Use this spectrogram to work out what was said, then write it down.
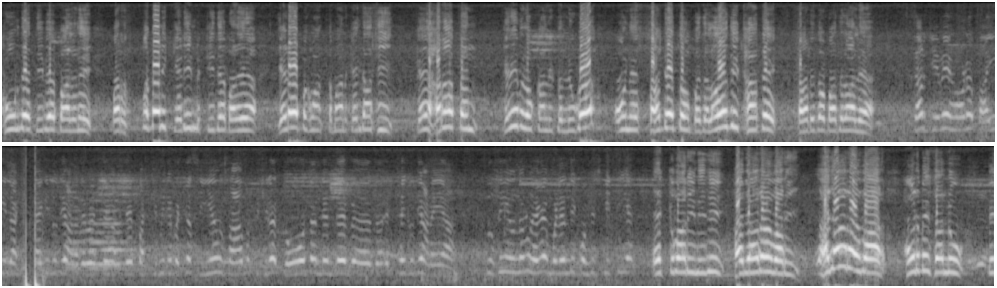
ਖੂਨ ਦੇ ਦੀਵੇ ਬਾਲਣੇ, ਪਰ ਪਤਾ ਨਹੀਂ ਕਿਹੜੀ ਮਿੱਟੀ ਦੇ ਬਾਲੇ ਆ, ਜਿਹੜਾ ਭਗਵੰਤ ਮਾਨ ਕਹਿੰਦਾ ਸੀ ਕਿ ਹਰਾ ਪੈਨ ਗਰੀਬ ਲੋਕਾਂ ਲਈ ਚੱਲੂਗਾ, ਉਹਨੇ ਸਾਡੇ ਤੋਂ ਬਦਲਾਓ ਦੀ ਥਾਂ ਤੇ ਸਾਡੇ ਤੋਂ ਬਦਲਾ ਲਿਆ। ਸਰ, ਜਿਵੇਂ ਹੁਣ 22 ਇਲੈਕਸ਼ਨ ਹੈਗੀ ਲੁਧਿਆਣਾ ਦੇ ਵਿੱਚ ਤੇ ਪੱਛਮੀ ਦੇ ਵਿੱਚ ਸੀਐਮ ਸਾਹਿਬ ਪਿਛਲੇ 2-3 ਦਿਨ ਦੇ ਇੱਥੇ ਲੁਧਿਆਣੇ ਆ ਤੁਸੀਂ ਉਹਨਾਂ ਨੂੰ ਹੈਗਾ ਮਿਲਣ ਦੀ ਕੋਸ਼ਿਸ਼ ਕੀਤੀ ਹੈ? ਇੱਕ ਵਾਰੀ ਨਹੀਂ ਜੀ, ਹਜ਼ਾਰਾਂ ਵਾਰੀ, ਹਜ਼ਾਰਾਂ ਵਾਰ। ਹੁਣ ਵੀ ਸਾਨੂੰ ਤੇ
